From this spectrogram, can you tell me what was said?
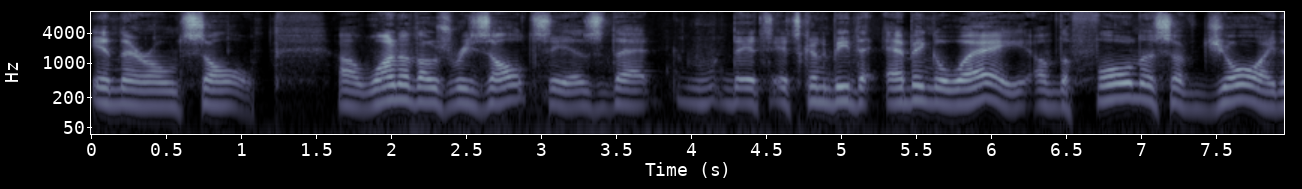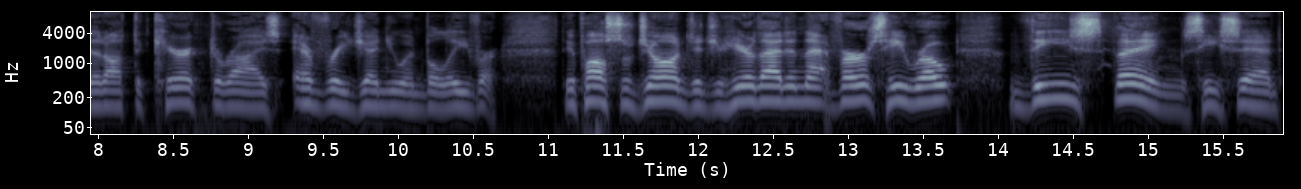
in their own soul. Uh, one of those results is that it's, it's going to be the ebbing away of the fullness of joy that ought to characterize every genuine believer. The Apostle John, did you hear that in that verse? He wrote, These things, he said,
